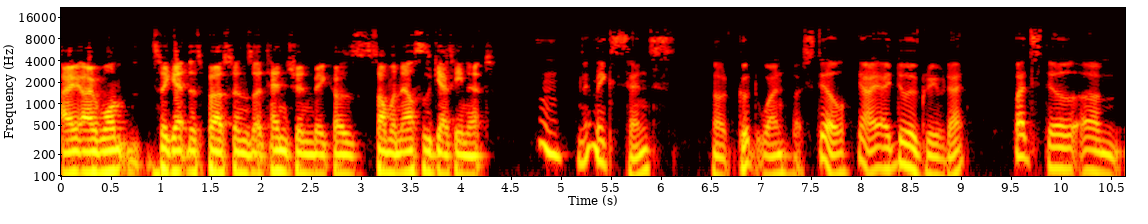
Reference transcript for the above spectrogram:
I, I want to get this person's attention because someone else is getting it. Hmm, that makes sense. Not a good one, but still, yeah, I, I do agree with that. But still, um,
